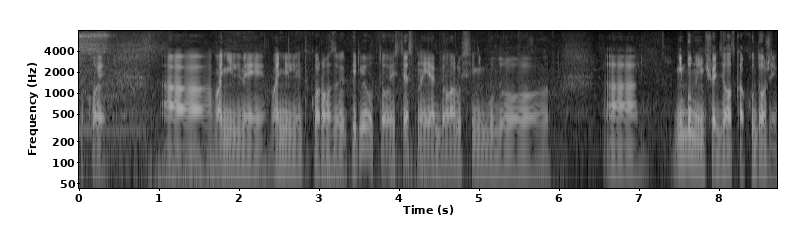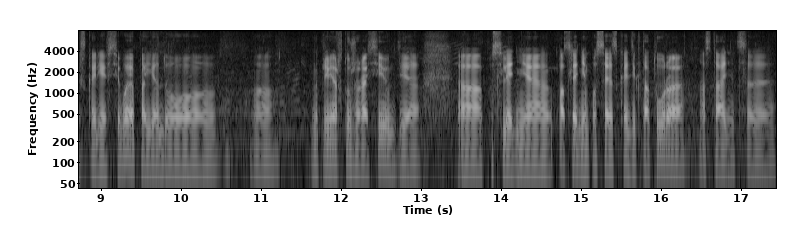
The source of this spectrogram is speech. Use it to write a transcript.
такой э, ванильный, ванильный такой розовый период, то, естественно, я в Беларуси не буду, э, не буду ничего делать как художник, скорее всего. Я поеду, э, например, в ту же Россию, где э, последняя, последняя постсоветская диктатура останется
